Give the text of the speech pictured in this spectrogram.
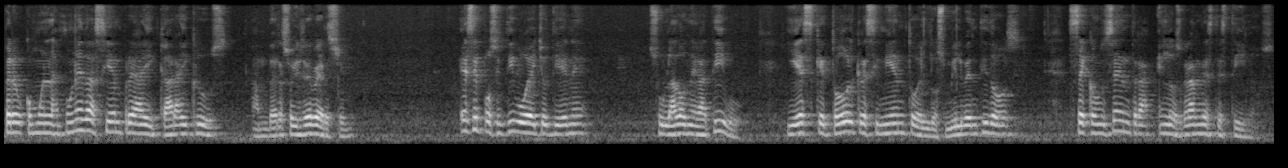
Pero como en las monedas siempre hay cara y cruz, anverso y reverso, ese positivo hecho tiene su lado negativo, y es que todo el crecimiento del 2022 se concentra en los grandes destinos.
